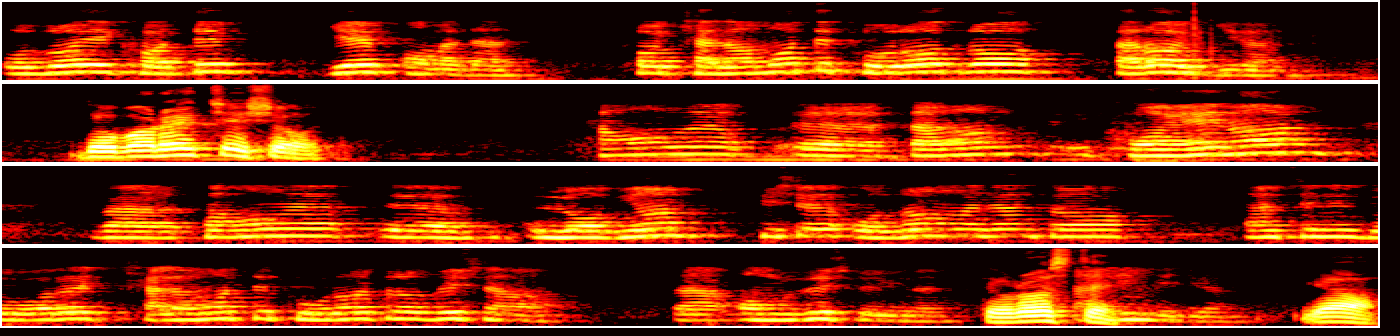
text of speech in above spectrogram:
عذرای کاتب گرد آمدند تا کلمات تورات را فرا گیرند. دوباره چه شد؟ تمام سران کاهنان و تمام لاویان پیش عذرا آمدند تا همچنین دوباره کلمات تورات را بشنوند و آموزش ببینند درسته. یا.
